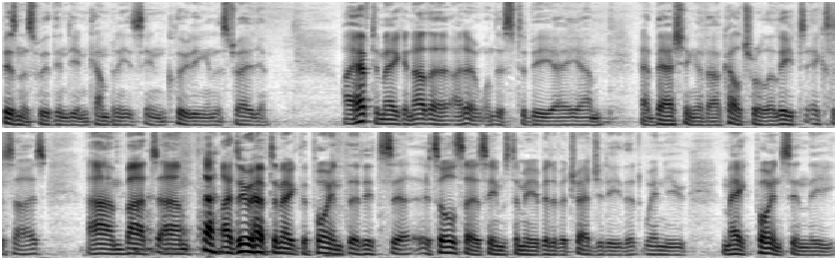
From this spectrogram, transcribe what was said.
business with Indian companies, including in Australia. I have to make another, I don't want this to be a, um, a bashing of our cultural elite exercise. Um, but um, I do have to make the point that it's uh, it also seems to me a bit of a tragedy that when you make points in the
